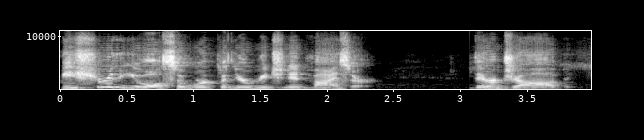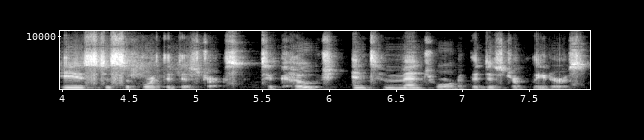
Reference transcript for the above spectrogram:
Be sure that you also work with your region advisor. Their job is to support the districts, to coach and to mentor the district leaders.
